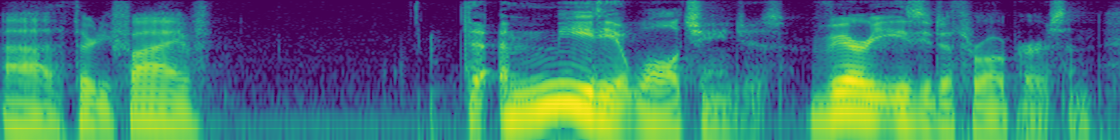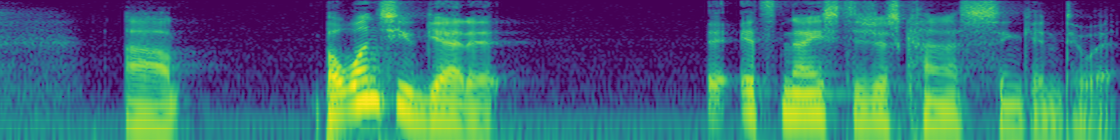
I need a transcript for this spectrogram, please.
uh, 35. The immediate wall changes, very easy to throw a person. Uh, but once you get it, it's nice to just kind of sink into it.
